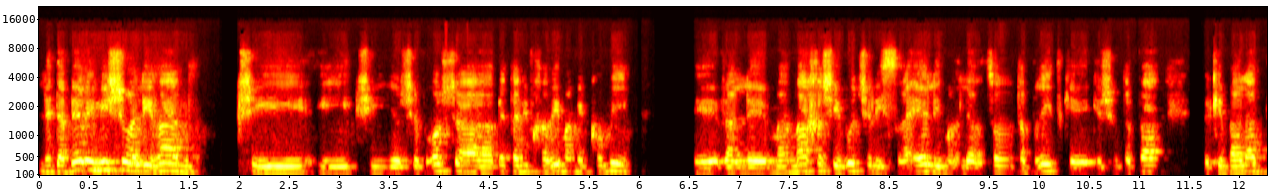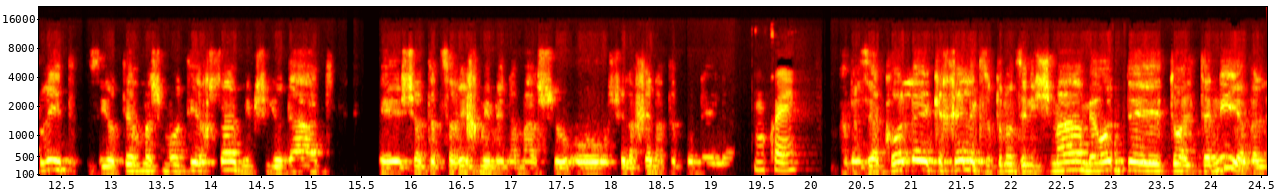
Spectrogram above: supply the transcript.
לדבר עם מישהו על איראן, כשהיא, כשהיא יושב ראש בית הנבחרים המקומי, ועל מה החשיבות של ישראל לארצות הברית כשותפה וכבעלת ברית, זה יותר משמעותי עכשיו מכשהיא יודעת שאתה צריך ממנה משהו, או שלכן אתה פונה אליה. אוקיי. Okay. אבל זה הכל כחלק, זאת אומרת, זה נשמע מאוד תועלתני, אבל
